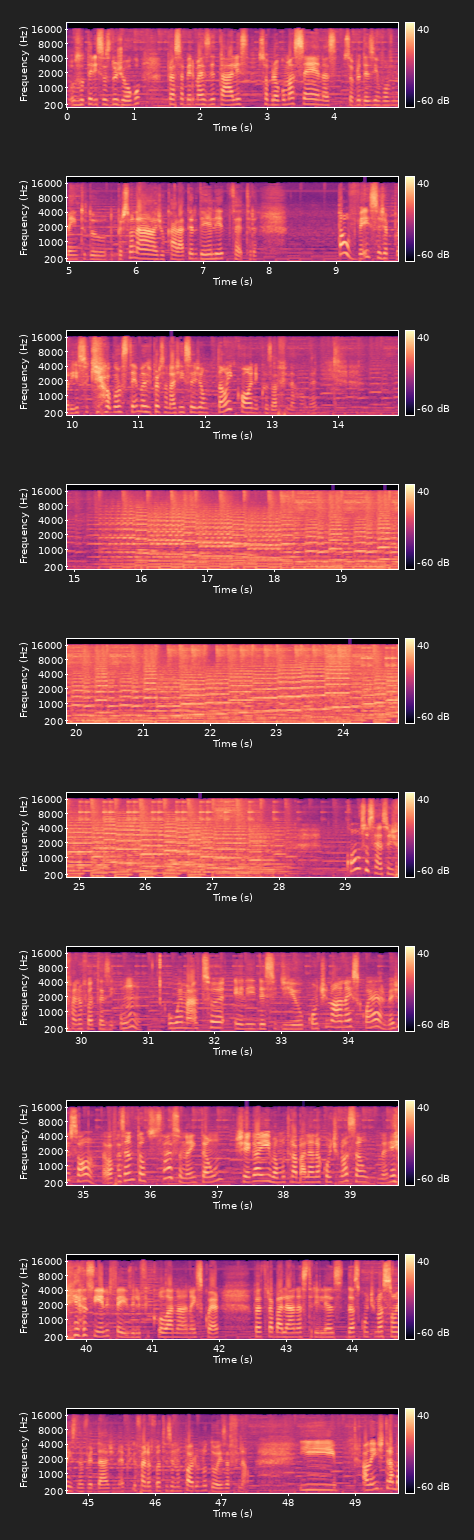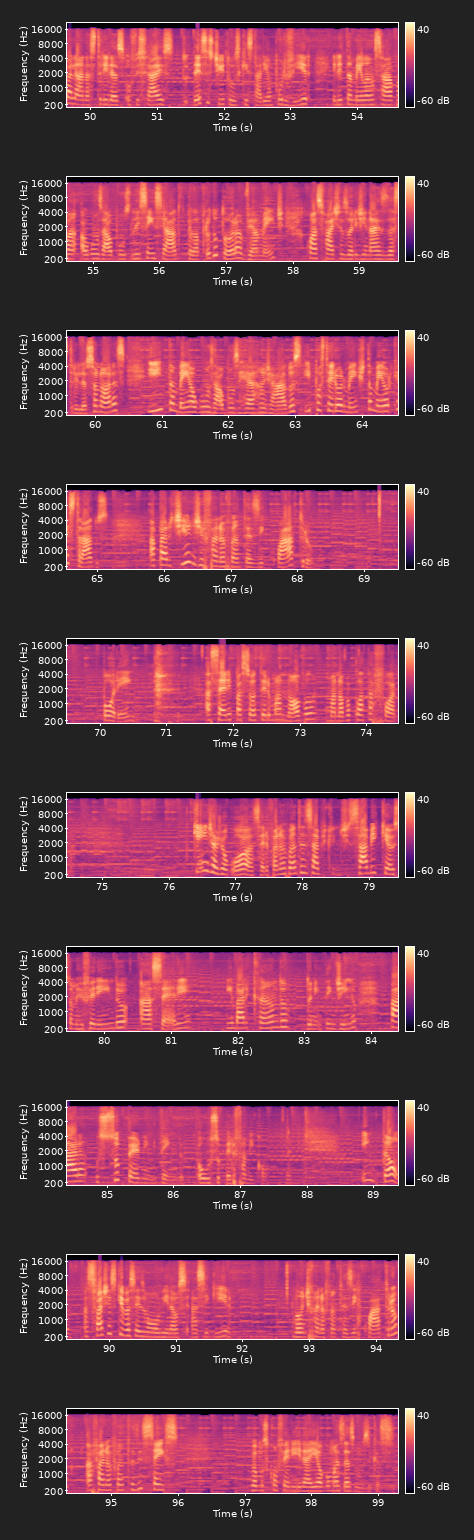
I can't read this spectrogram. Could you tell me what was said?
os roteiristas do jogo para saber mais detalhes sobre algumas cenas, sobre o desenvolvimento do, do personagem, o caráter dele, etc. Talvez seja por isso que alguns temas de personagens sejam tão icônicos, afinal, né? O sucesso de Final Fantasy I, o Ematsu ele decidiu continuar na Square. Veja só, tava fazendo tanto sucesso, né? Então chega aí, vamos trabalhar na continuação, né? E assim ele fez. Ele ficou lá na, na Square para trabalhar nas trilhas das continuações, na verdade, né? Porque Final Fantasy não parou no 2, afinal. E além de trabalhar nas trilhas oficiais desses títulos que estariam por vir, ele também lançava alguns álbuns licenciados pela produtora, obviamente, com as faixas originais das trilhas sonoras e também alguns álbuns rearranjados e posteriormente também orquestrados. A partir de Final Fantasy IV, porém, a série passou a ter uma nova, uma nova plataforma quem já jogou a série Final Fantasy sabe que, sabe que eu estou me referindo à série Embarcando do Nintendinho para o Super Nintendo ou o Super Famicom. Né? Então, as faixas que vocês vão ouvir a seguir vão de Final Fantasy IV a Final Fantasy VI. Vamos conferir aí algumas das músicas.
